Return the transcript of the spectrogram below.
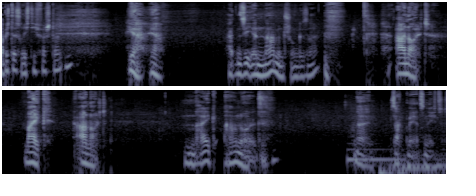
Habe ich das richtig verstanden? Ja, ja. Hatten Sie Ihren Namen schon gesagt? Arnold. Mike Arnold. Mike Arnold. Nein, sagt mir jetzt nichts.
